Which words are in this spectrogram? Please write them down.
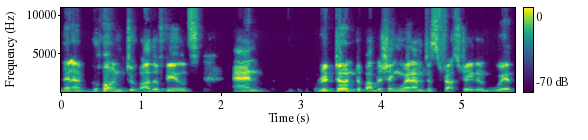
Then I've gone to other fields and returned to publishing when I'm just frustrated with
